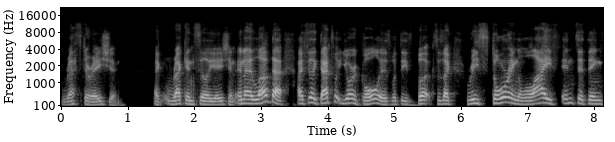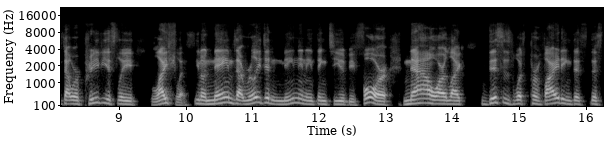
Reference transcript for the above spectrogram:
restoration like reconciliation. And i love that. I feel like that's what your goal is with these books is like restoring life into things that were previously lifeless. You know names that really didn't mean anything to you before now are like this is what's providing this this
